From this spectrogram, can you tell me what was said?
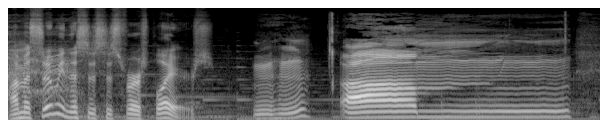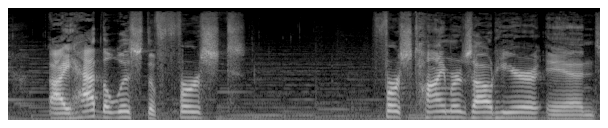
I'm assuming this is his first players. Mm-hmm. Um, I had the list of first first timers out here, and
